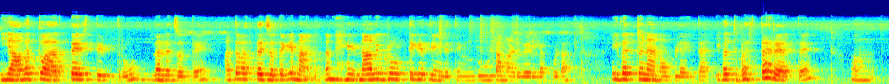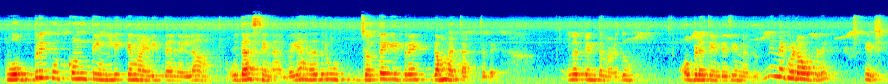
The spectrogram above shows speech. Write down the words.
ಯಾವತ್ತೂ ಅತ್ತೆ ಇರ್ತಿದ್ರು ನನ್ನ ಜೊತೆ, ಅಥವಾ ಅತ್ತೆ ಜೊತೆಗೆ ನಾನು. ನಮಗೆ ನಾವಿಬ್ಬರು ಒಟ್ಟಿಗೆ ತಿಂಡಿ ತಿಂದು ಊಟ ಮಾಡಿದೆ ಎಲ್ಲ ಕೂಡ. ಇವತ್ತು ನಾನು ಒಬ್ಳೆ ಆಯ್ತಾ ಇವತ್ತು ಬರ್ತಾರೆ ಅತ್ತೆ. ಒಬ್ಬರೇ ಕೂತ್ಕೊಂಡು ತಿನ್ನಲಿಕ್ಕೆ ಮಾಡಿದ್ದನ್ನೆಲ್ಲ ಉದಾಸೀನ ಅಲ್ವಾ? ಯಾರಾದರೂ ಜೊತೆಗಿದ್ದರೆ ಗಮ್ಮತ್ತಾಗ್ತದೆ ಇವತ್ತೆಂತ ಮಾಡೋದು? ಒಬ್ಳೆ ತಿಂಡಿ ತಿನ್ನೋದು. ನಿನ್ನೆ ಕೂಡ ಒಬ್ಳೆ. ಇಷ್ಟ.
